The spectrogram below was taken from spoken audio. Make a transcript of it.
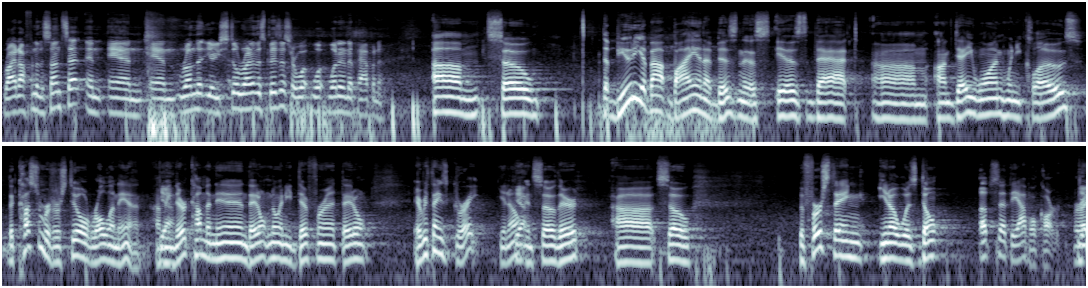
ride off into the sunset and and and run the? Are you still running this business, or what? What, what ended up happening? Um, so the beauty about buying a business is that um, on day one when you close, the customers are still rolling in. I Yeah. mean, they're coming in. They don't know any different. They don't. Everything's great, you know. Yeah. And so they're uh, so. The first thing you know was don't upset the apple cart, right?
